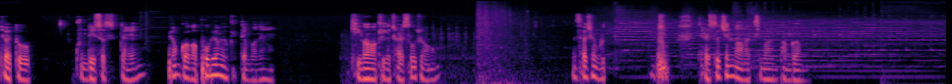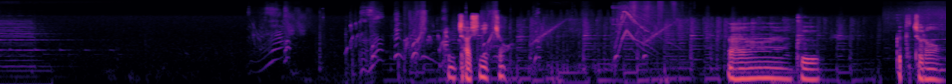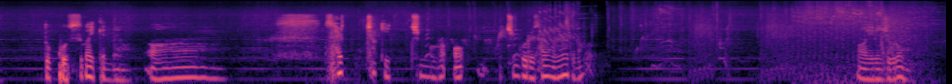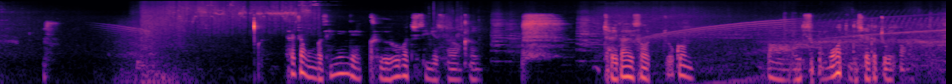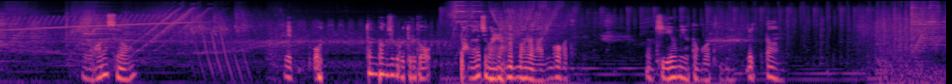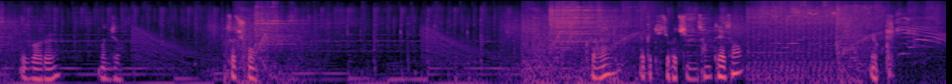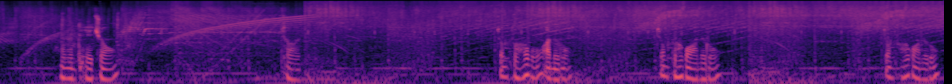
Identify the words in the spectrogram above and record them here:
제가 또 군대 있었을 때 평가가 포병이었기 때문에 기가 막히게 잘 쏘죠. 사실 뭐, 잘 쏘지는 않았지만 방금 좀 자신 있죠. 아, 그, 그때처럼 또 보스가 있겠네요. 아, 살짝 이 친구가, 어, 이 친구를 사용을 해야 되나? 아, 이런 식으로. 살짝 뭔가 생긴 게 그거 같이 생겼어요. 그, 젤다에서 조금, 아, 어디서 본 것 같은데, 젤다 쪽에서. 어, 화났어요. 근데, 어떤 방식으로 들어도 방해하지 말라는 말은 아닌 것 같은데. 그냥 기음이었던 것 같은데. 일단, 이거를 먼저 써주고, 그러면 이렇게 뒤집어진 상태에서 이렇게 하면 되죠. 자, 점프하고 안으로, 점프하고 안으로, 점프하고 안으로.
